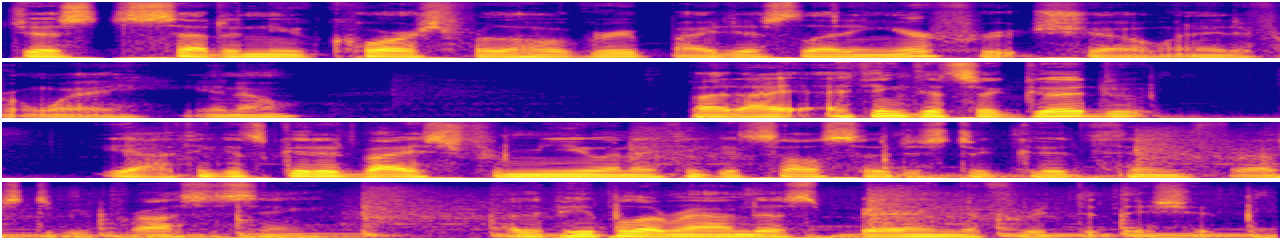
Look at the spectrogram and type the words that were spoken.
just set a new course for the whole group by just letting your fruit show in a different way, you know? But I, I think that's a good, yeah, I think it's good advice from you. And I think it's also just a good thing for us to be processing. Are the people around us bearing the fruit that they should be?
